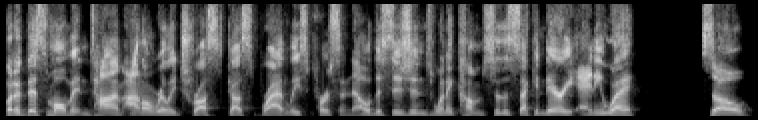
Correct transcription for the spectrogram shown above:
But at this moment in time, I don't really trust Gus Bradley's personnel decisions when it comes to the secondary anyway. So,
